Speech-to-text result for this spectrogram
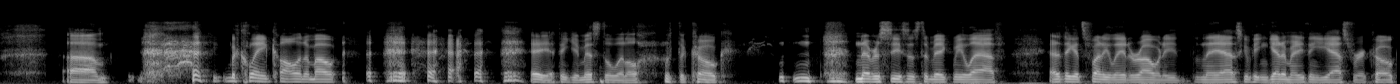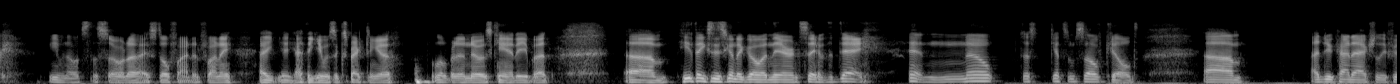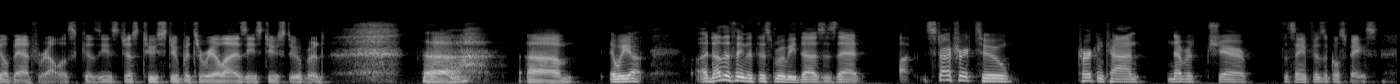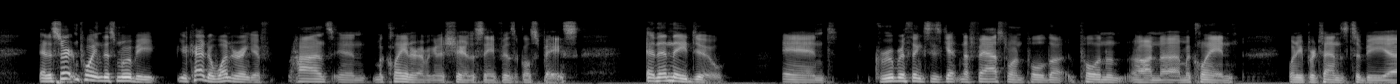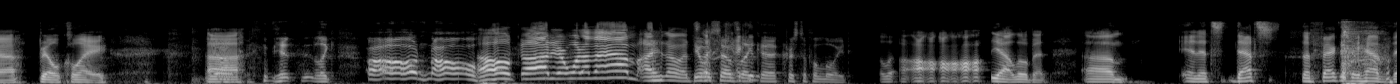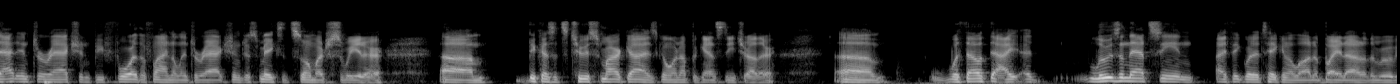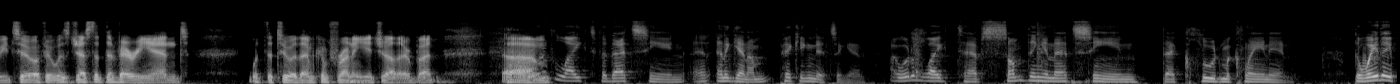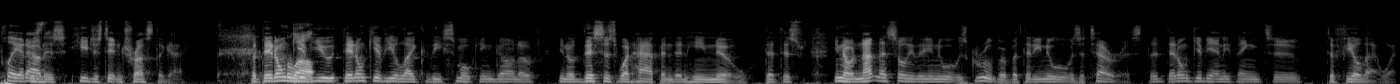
Um, McClane calling him out. hey, I think you missed a little with the coke. Never ceases to make me laugh. And I think it's funny later on when he when they ask if he can get him anything, he asks for a coke, even though it's the soda. I still find it funny. I I think he was expecting a, a little bit of nose candy, but um, he thinks he's gonna go in there and save the day, and no, just gets himself killed. Um, I do kind of actually feel bad for Ellis because he's just too stupid to realize he's too stupid. Uh, um, and we uh, another thing that this movie does is that uh, Star Trek Two, Kirk and Khan never share the same physical space. At a certain point in this movie, you're kind of wondering if Hans and McClane are ever going to share the same physical space, and then they do, and Gruber thinks he's getting a fast one pulled on, pulling on uh, when he pretends to be uh, Bill Clay. Uh, like, oh no! Oh God, you're one of them! I know it's. He almost like, sounds like uh, Christopher Lloyd. Uh, uh, yeah, a little bit. Um, and it's that's the fact that they have that interaction before the final interaction just makes it so much sweeter. Um, because it's two smart guys going up against each other. Um, without that, I, losing that scene, I think would have taken a lot of bite out of the movie too. If it was just at the very end with the two of them confronting each other, but um, I would have liked for that scene, and, and again, I'm picking nits again. I would have liked to have something in that scene that clued McClane in. The way they play it out is he just didn't trust the guy. But they don't Well- give you they don't give you like the smoking gun of you know this is what happened and he knew that this you know not necessarily that he knew it was Gruber but that he knew it was a terrorist. They, they don't give you anything to to feel that way.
